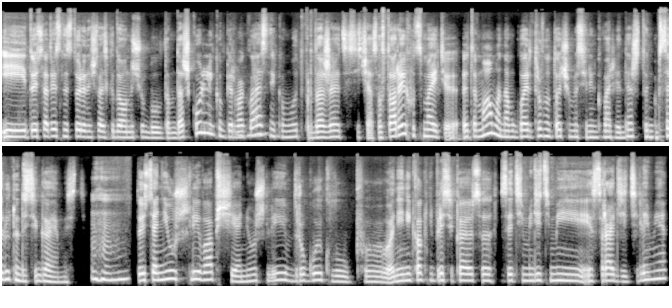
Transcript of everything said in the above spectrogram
И, то есть, соответственно, история началась, когда он еще был там дошкольником, первоклассником, вот продолжается сейчас. Во-вторых, вот смотрите, эта мама нам говорит ровно то, о чем мы сегодня говорили, да, что абсолютная досягаемость. Мгм. То есть они ушли вообще, они ушли в другой клуб, они никак не пересекаются с этими детьми и с родителями,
